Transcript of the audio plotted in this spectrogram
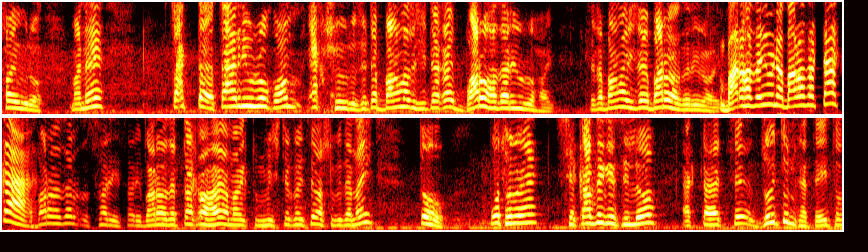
ছয় ইউরো মানে চারটা চার ইউরো কম একশো ইউরো যেটা বাংলাদেশি টাকায় বারো হাজার ইউরো হয়। যেটা বাংলাদেশি টাকায় বারো হাজার ইউরো হয়। বারো হাজার ইউরো না বারো হাজার টাকা? বারো হাজার সরি সরি বারো হাজার টাকা হয় আমার একটু মিস্টেক হয়েছে অসুবিধা নাই। তো প্রথমে সে কাজে গেছিল একটা হচ্ছে জৈতুন খেতে এই তো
